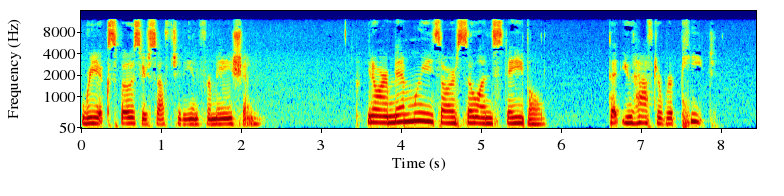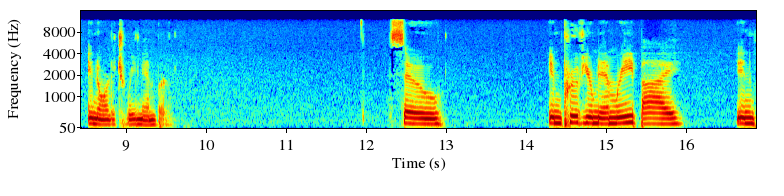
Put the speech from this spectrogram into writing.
re expose yourself to the information. You know, our memories are so unstable that you have to repeat in order to remember. So, improve your memory by encoding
